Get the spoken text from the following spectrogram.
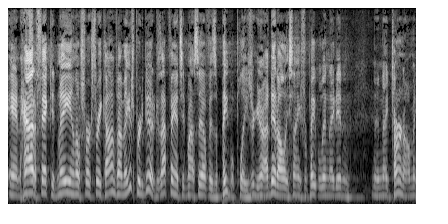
and how it affected me in those first three columns. I think it's pretty good because I fancied myself as a people pleaser. You know, I did all these things for people, then they didn't, then they turn on me.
